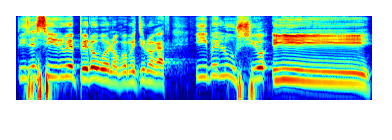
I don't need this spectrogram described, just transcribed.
Dice, sirve, pero bueno, cometí una gafa. Y Belucio, y,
